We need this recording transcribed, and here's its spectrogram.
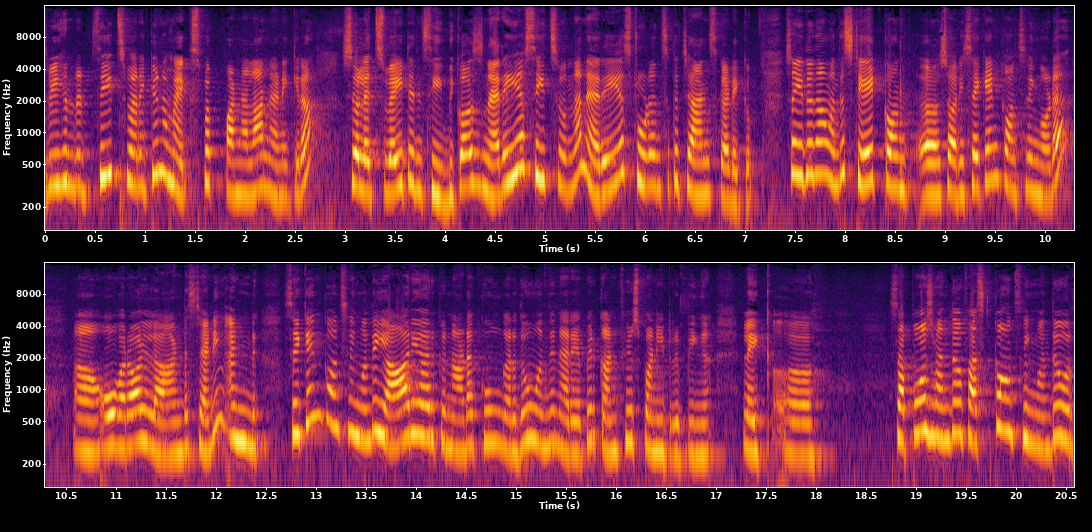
த்ரீ ஹண்ட்ரட் சீட்ஸ் வரைக்கும் நம்ம எக்ஸ்பெக்ட் பண்ணலாம்னு நினைக்கிறேன். So let's wait and see because நிறைய சீட்ஸ் வந்தால் நிறைய ஸ்டூடெண்ட்ஸுக்கு சான்ஸ் கிடைக்கும். ஸோ இதுதான் வந்து ஸ்டேட் கவுன் சாரி செகண்ட் கவுன்சிலிங்கோட overall understanding and second counselling வந்து யார் யாருக்கு நடக்குங்கிறதும் வந்து நிறைய பேர் கன்ஃபியூஸ் பண்ணிகிட்டு இருப்பீங்க. லைக் uh, சப்போஸ் வந்து ஃபஸ்ட் கவுன்சிலிங் வந்து ஒரு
